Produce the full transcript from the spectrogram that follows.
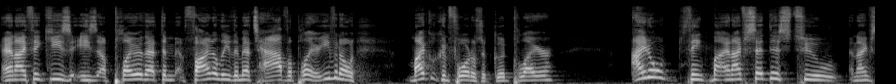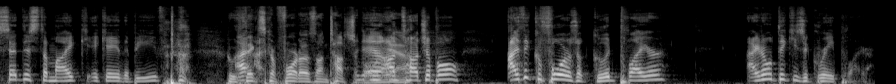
And I think he's he's a player that the finally the Mets have a player. Even though Michael Conforto's a good player, I don't think my and I've said this to and I've said this to Mike, aka the Beeve, Who I- thinks Conforto's untouchable. yeah. untouchable. I think Conforto's a good player. I don't think he's a great player.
